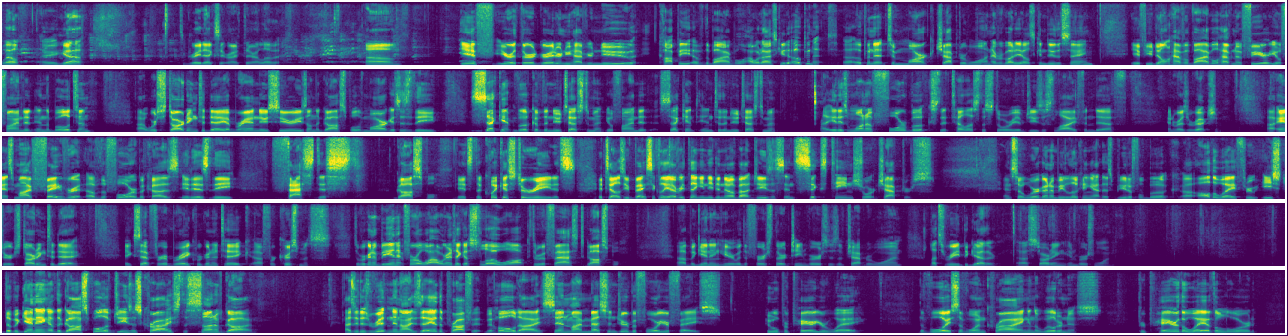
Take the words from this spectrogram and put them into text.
Well, there you go. It's a great exit right there. I love it. Um, if you're a third grader and you have your new copy of the Bible, I would ask you to open it. Uh, open it to Mark chapter 1. Everybody else can do the same. If you don't have a Bible, have no fear. You'll find it in the bulletin. Uh, we're starting today a brand new series on the Gospel of Mark. This is the second book of the New Testament. You'll find it second into the New Testament. Uh, it is one of four books that tell us the story of Jesus' life and death and resurrection. Uh, and it's my favorite of the four because it is the fastest gospel. It's the quickest to read. It's, it tells you basically everything you need to know about Jesus in 16 short chapters. And so we're going to be looking at this beautiful book uh, all the way through Easter, starting today, except for a break we're going to take uh, for Christmas. So we're going to be in it for a while. We're going to take a slow walk through a fast gospel, uh, beginning here with the first 13 verses of chapter 1. Let's read together, uh, starting in verse 1. The beginning of the gospel of Jesus Christ, the Son of God. As it is written in Isaiah the prophet Behold, I send my messenger before your face, who will prepare your way. The voice of one crying in the wilderness Prepare the way of the Lord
